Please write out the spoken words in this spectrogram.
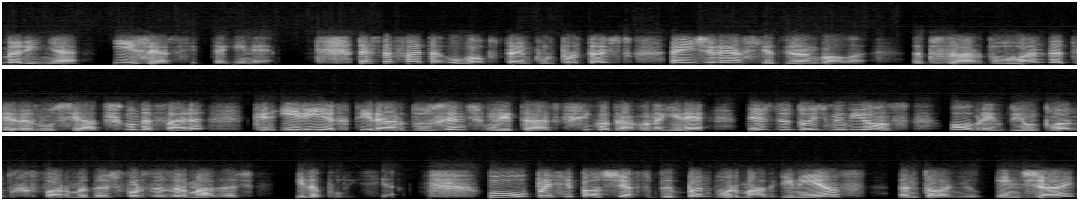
Marinha e Exército da Guiné. Desta feita, o golpe tem por pretexto a ingerência de Angola, apesar de Luanda ter anunciado segunda-feira que iria retirar 200 militares que se encontravam na Guiné desde 2011, ao abrigo de um plano de reforma das Forças Armadas e da Polícia. O principal chefe de bando armado guineense, António Indjai,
